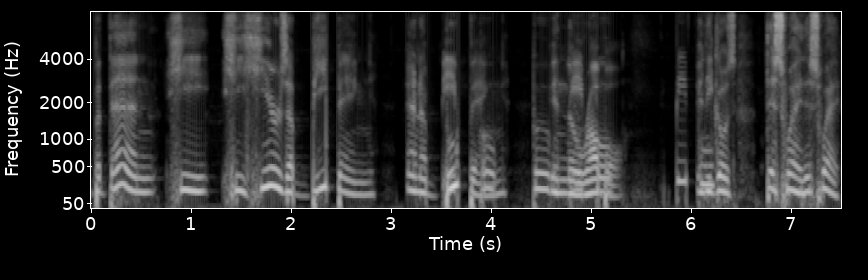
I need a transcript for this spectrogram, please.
but then he he hears a beeping and a Beep, booping Boop, in the beep, boop, rubble. beep, And he goes, "This way, this way."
